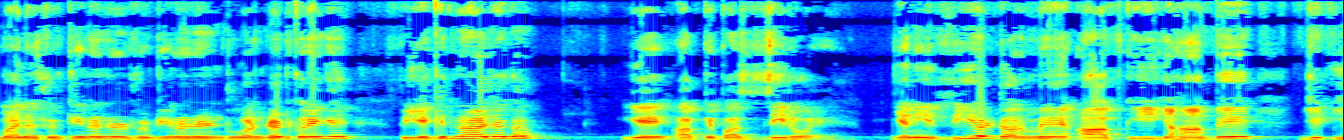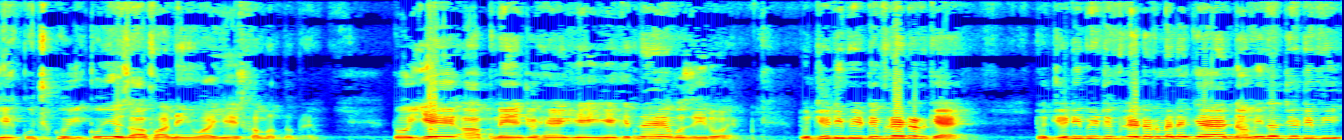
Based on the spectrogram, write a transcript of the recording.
Minus fifteen hundred fifteen hundred into hundred करेंगे तो ये कितना आ जाएगा? ये आपके पास ज़ीरो है। यानी रियल टर्म में आपकी यहाँ पे ये कुछ कोई कोई इजाफा नहीं हुआ, ये इसका मतलब है। तो ये आपने जो है, ये ये कितना है? वो ज़ीरो है। तो जीडीपी डिफ्लेटर क्या है? तो जीडीपी डिफ्लेटर मैंने क्या है? Nominal GDP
